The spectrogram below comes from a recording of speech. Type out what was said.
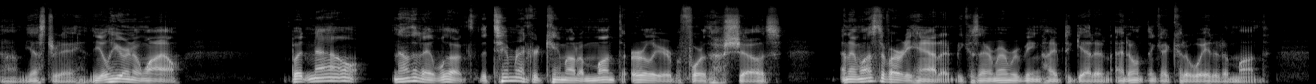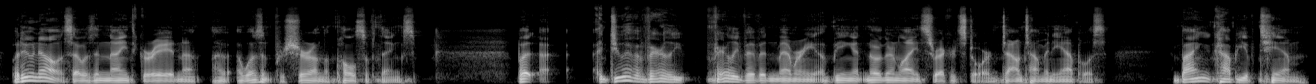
um, yesterday. You'll hear in a while. But now, now that I look, the Tim record came out a month earlier before those shows, and I must have already had it because I remember being hyped to get it. I don't think I could have waited a month. But who knows? I was in ninth grade and I, I wasn't for sure on the pulse of things. But I do have a fairly fairly vivid memory of being at Northern Lights record store in downtown Minneapolis and buying a copy of Tim,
